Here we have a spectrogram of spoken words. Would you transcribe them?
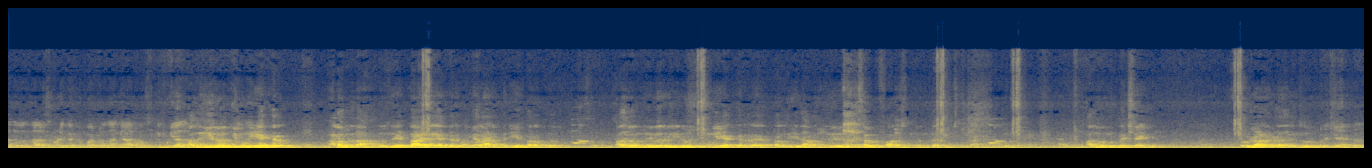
அது வந்து அரசனுடைய கட்டுப்பாட்டுல தான் யாரும் வசிக்க முடியாது. அது இருபத்தி மூணு ஏக்கர் அளவு தான் அது வந்து எட்டாயிரம் ஏக்கருக்கு மேலான பெரிய பரப்பு. அதுல வந்து வெறும் இருபத்தி மூணு ஏக்கர் பகுதி தான் வந்து ரிசர்வ் ஃபாரஸ்ட் வந்து அறிவிச்சிருக்காங்க. அது ஒன்றும் பிரச்சனை இல்லை. தொழிலாளர்கள் அது வந்து ஒரு பிரச்சனை இருந்தது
